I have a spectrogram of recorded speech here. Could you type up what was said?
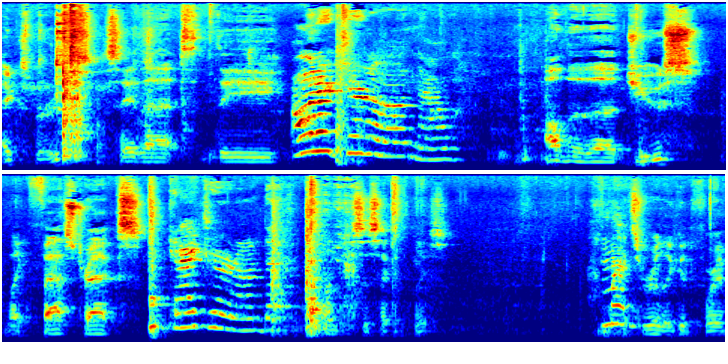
experts say that the I want to turn it on now. all of the juice, like fast tracks, Can I turn it on, Dad? hold on just a second, please. It's really good for you.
